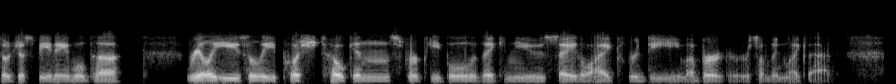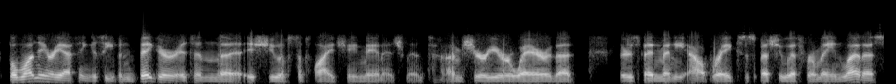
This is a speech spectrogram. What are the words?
So, just being able to really easily push tokens for people that they can use, say, to like redeem a burger or something like that. But one area I think is even bigger is in the issue of supply chain management. I'm sure you're aware that there's been many outbreaks, especially with romaine lettuce.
